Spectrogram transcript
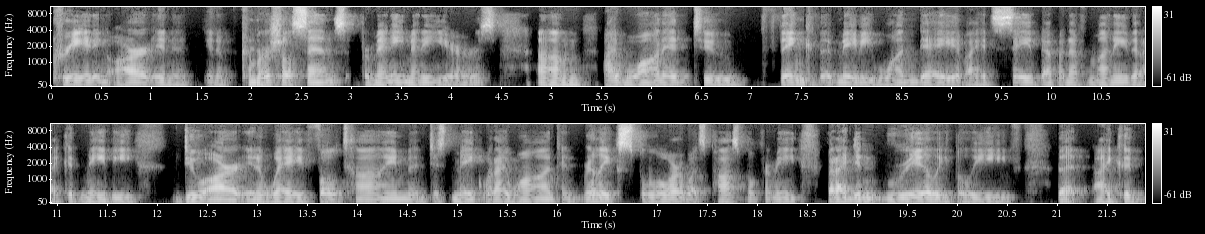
creating art in a in a commercial sense for many many years. Um, I wanted to think that maybe one day, if I had saved up enough money, that I could maybe do art in a way full time and just make what I want and really explore what's possible for me. But I didn't really believe that I could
